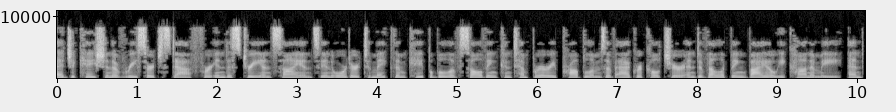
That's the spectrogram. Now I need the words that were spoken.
Education of research staff for industry and science in order to make them capable of solving contemporary problems of agriculture and developing bioeconomy, and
